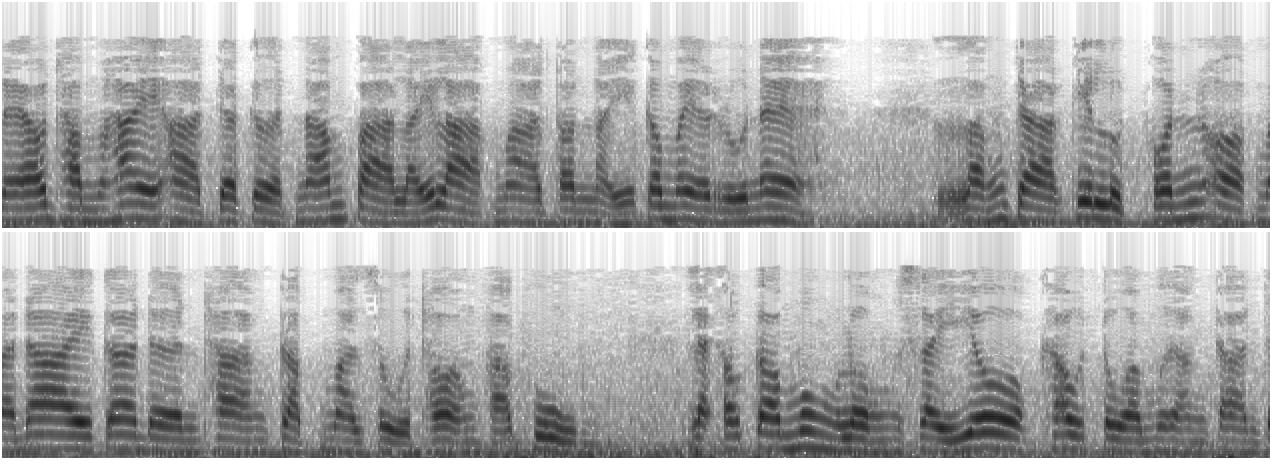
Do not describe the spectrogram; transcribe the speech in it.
แล้วทำให้อาจจะเกิดน้ำป่าไหลหลากมาตอนไหนก็ไม่รู้แน่ หลังจากที่หลุดพ้นออกมาได้ก็เดินทางกลับมาสู่ทองผาภูมิและเขาก็มุ่งลงใส่โยกเข้าตัวเมืองกาญจ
